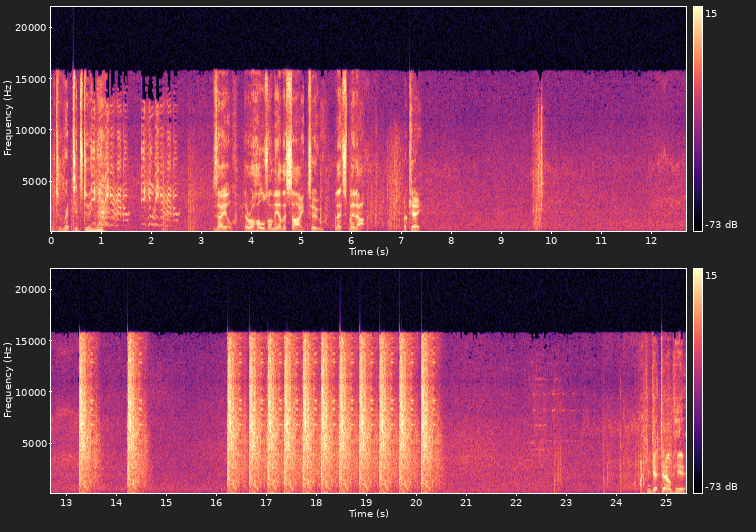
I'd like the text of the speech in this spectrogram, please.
What are reptids doing there? Zael, there are holes on the other side, too. Let's split up. Okay. I can get down here.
